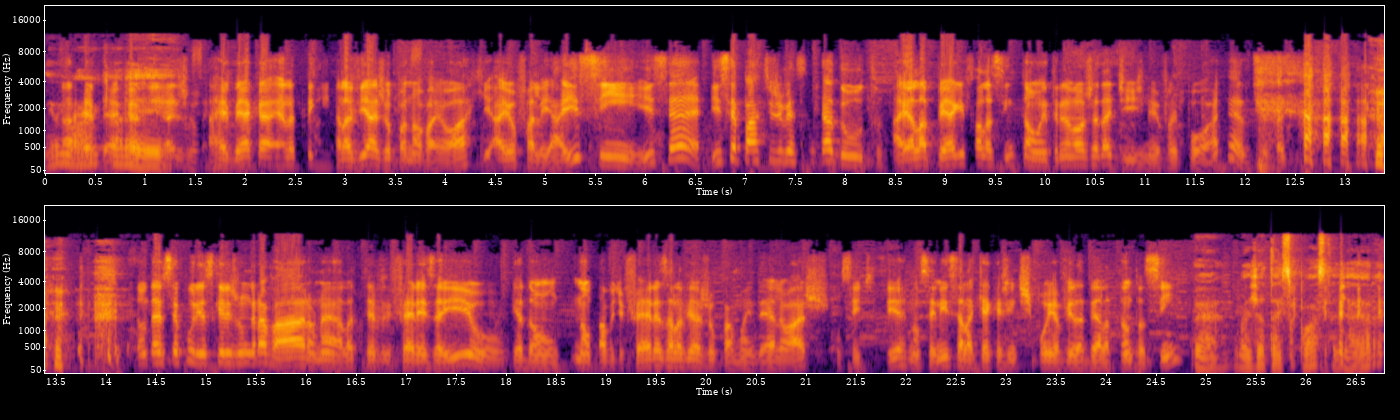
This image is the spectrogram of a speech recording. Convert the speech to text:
New A York, Rebeca olha aí. viajou. A Rebeca, ela, ela viajou pra Nova York. Aí eu falei, aí sim, isso é, isso é parte de diversão de adulto. Aí ela pega e fala assim, então, entrei na loja da Disney. Eu falei, porra, é, você tá... então deve ser por isso que eles não gravaram, né? Ela teve férias aí, o Guedão não tava de férias, ela viajou com a mãe dela, eu acho. Não sei dizer, não sei nem se ela quer que a gente exponha a vida dela tanto assim. É, mas já tá exposta, já era.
